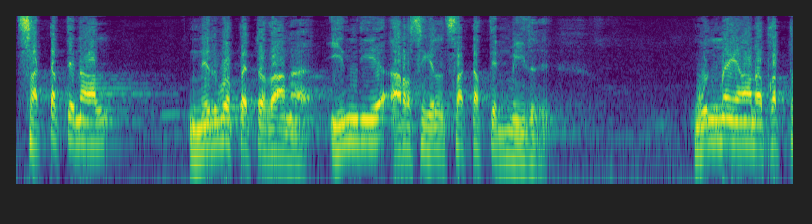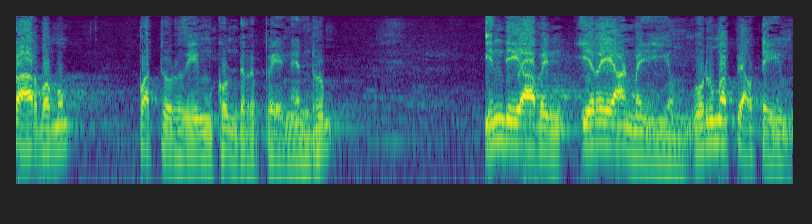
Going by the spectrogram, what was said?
சட்டத்தினால் நிறுவப்பெற்றதான இந்திய அரசியல் சட்டத்தின் மீது உண்மையான பற்றார்வமும் பற்றுறுதியும் கொண்டிருப்பேன் என்றும் இந்தியாவின் இறையாண்மையையும் ஒருமைப்பாட்டையும்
